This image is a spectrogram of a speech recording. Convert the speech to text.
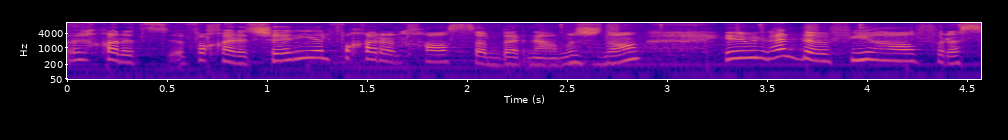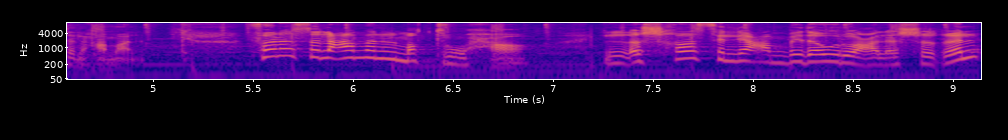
فقره فقرة share هي الفقرة الخاصة ببرنامجنا اللي بنقدم فيها فرص العمل. فرص العمل المطروحة للأشخاص اللي عم بدوروا على شغل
